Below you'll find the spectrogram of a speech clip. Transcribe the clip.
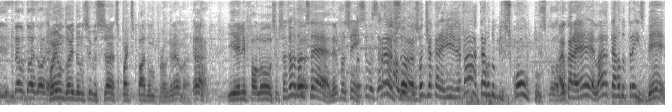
Não, doido, né? Foi um doido no Silvio Santos participar de um programa. Ah, E ele falou, o Silvio Santos, ah, de onde você é? Ele falou assim, Santos "É, é eu, sou, eu né? sou de Jacareí. Ele falou, ah, terra do biscoito. Biscoito. Aí o cara, é, lá é a terra do 3B.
